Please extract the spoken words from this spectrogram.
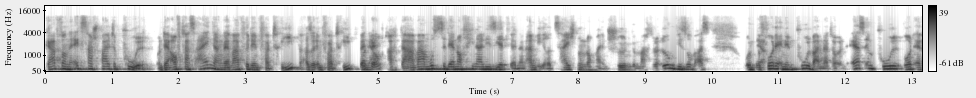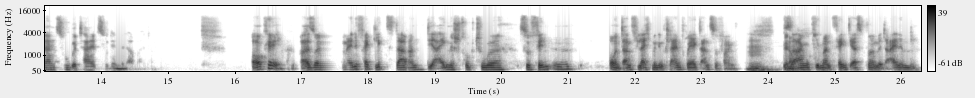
gab es noch eine extra Spalte Pool. Und der Auftragseingang, der war für den Vertrieb, also im Vertrieb, wenn okay. der Auftrag da war, musste der noch finalisiert werden. Dann haben die ihre Zeichnung nochmal in schön gemacht oder irgendwie sowas. Und ja. bevor der in den Pool wanderte, und erst im Pool wurde er dann zugeteilt zu den Mitarbeitern. Okay, also im Endeffekt liegt es daran, die eigene Struktur zu finden und dann vielleicht mit dem kleinen Projekt anzufangen. Mhm, genau. Sagen, okay, man fängt erstmal mit einem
